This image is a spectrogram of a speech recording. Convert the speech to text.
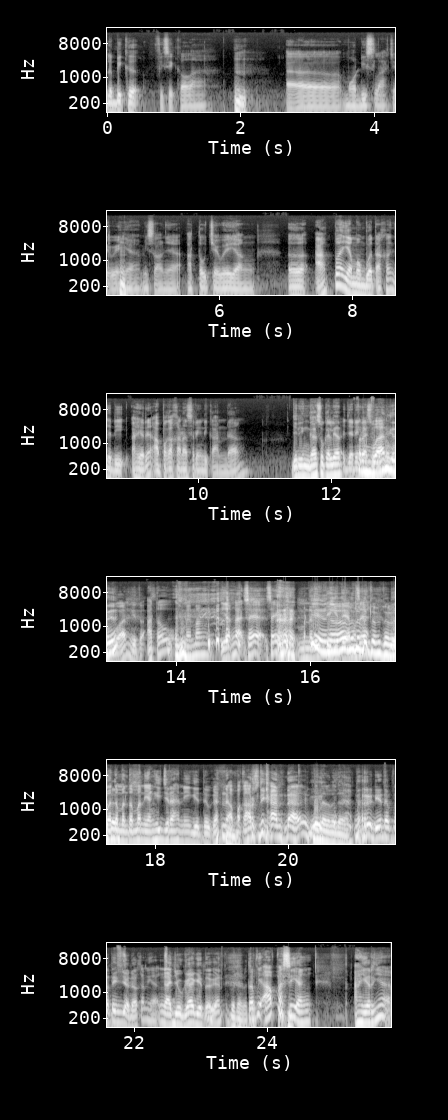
lebih ke fisikal lah. Hmm. eh, modis lah ceweknya misalnya atau cewek yang eh, apa yang membuat Akang jadi akhirnya apakah karena sering di kandang jadi nggak suka lihat jadi nggak suka perempuan gitu ya? perempuan gitu. Atau memang ya nggak saya saya meneliti Iya, gitu ya. maksudnya betul, betul, buat betul. teman-teman yang hijrah nih gitu kan. Apakah harus di kandang Betul, betul. baru dia dapetin jodoh kan ya nggak juga gitu kan. Betul, betul. tapi apa sih yang akhirnya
